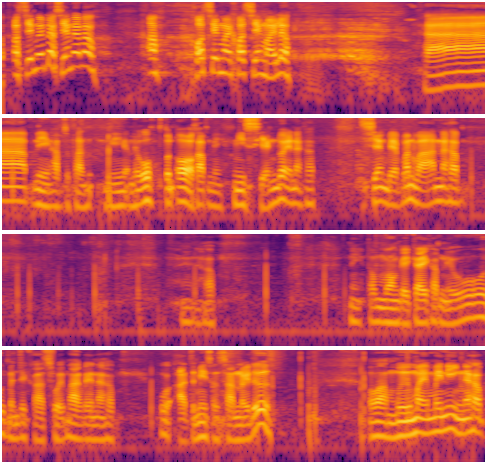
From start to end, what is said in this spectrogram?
บเอาเสียงหน่อยเร็วเสียงหน่อยเร็วเอาขอเสียงหน่อยขอเสียงหน่อยเร็วครับนี่ครับสุพรรณนี่อันนี้โอ้ต้นอ้อครับนี่มีเสียงด้วยนะครับ เสียงแบบหวานๆนะครับนี่นะครับ นี่ต้องมองไกลๆครับนี่โอ้ยบรรยากาศสวยมากเลยนะครับโอ้อาจจะมีสันๆหน่อยเด้อเพราะว่ามือไม่ไม่นิ่งนะครับ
